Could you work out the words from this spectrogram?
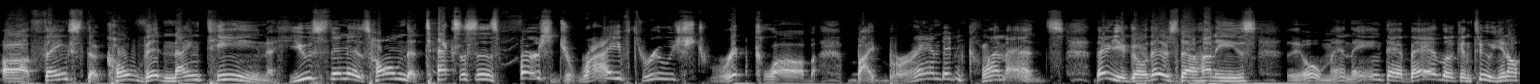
Uh, thanks to COVID 19, Houston is home to Texas's first drive through strip club by Brandon Clements. There you go. There's the honeys. Oh, man, they ain't that bad looking, too. You know,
